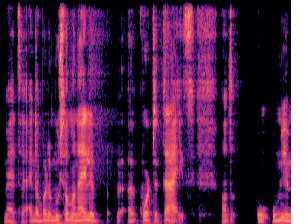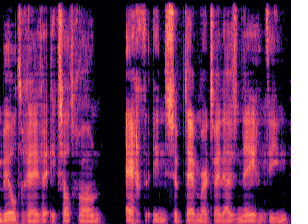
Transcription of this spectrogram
Met, eh, en dat, dat moest allemaal een hele korte tijd. Want om je een beeld te geven, ik zat gewoon echt in september 2019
